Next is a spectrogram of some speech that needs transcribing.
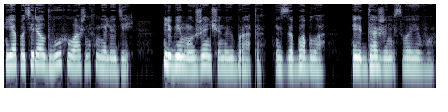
Я потерял двух важных мне людей, любимую женщину и брата, из-за бабла, и даже не своего.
